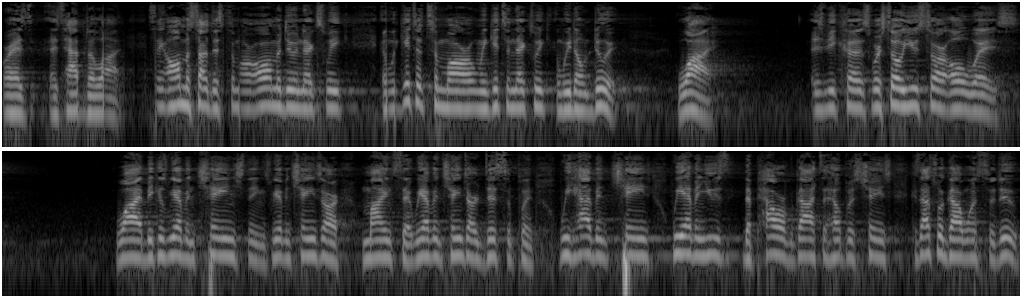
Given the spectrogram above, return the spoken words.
or has, has happened a lot. Saying, oh, I'm going to start this tomorrow, oh, I'm going to do it next week, and we get to tomorrow, and we get to next week, and we don't do it. Why? It's because we're so used to our old ways. Why? Because we haven't changed things. We haven't changed our mindset. We haven't changed our discipline. We haven't changed, we haven't used the power of God to help us change because that's what God wants to do.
